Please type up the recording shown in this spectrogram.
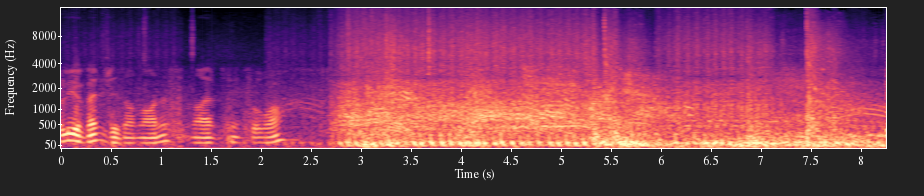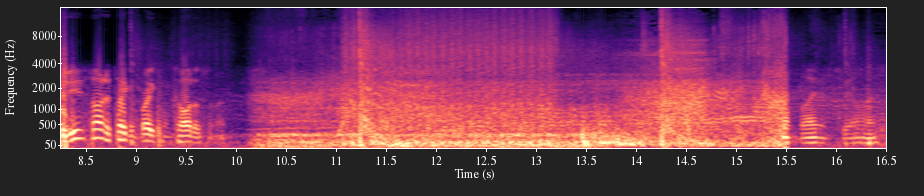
Fully Avengers online, that's something I haven't seen for a while. Did you decide to take a break from COD or something? Can't blame him, to be honest.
